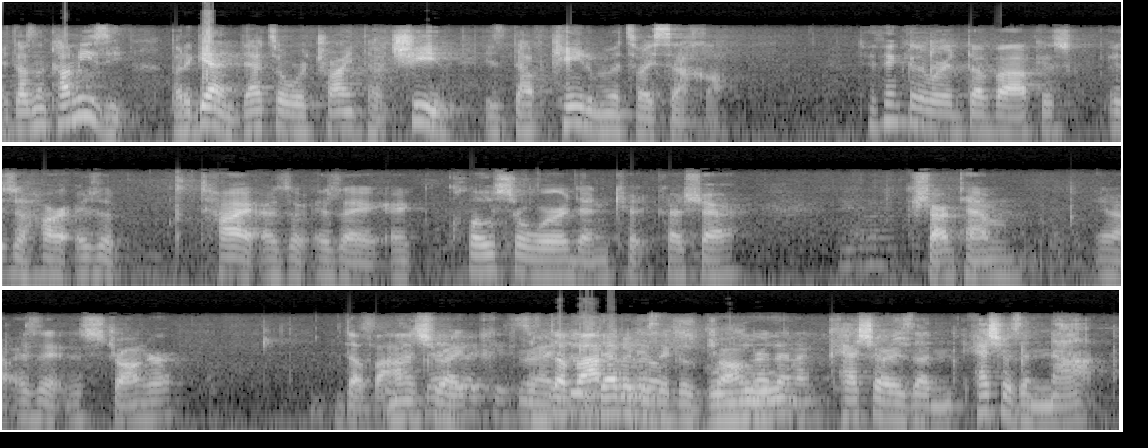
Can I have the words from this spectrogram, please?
it doesn't come easy. But again, that's what we're trying to achieve is davkeinu mitzvah Do you think the word Davak is is a hard is a tie as a as a, a closer word than k- kasher? Kshartam, you know, is it is stronger? Davak. I'm not sure. Right. Davak is- right. is Davak Davak is like a little stronger glue. than a- Kesher is a kesher is a knot.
